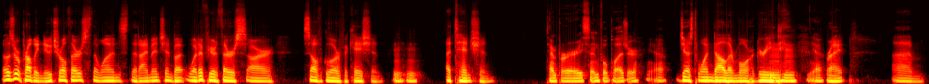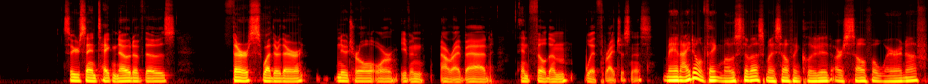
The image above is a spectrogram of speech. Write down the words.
those were probably neutral thirsts, the ones that I mentioned. But what if your thirsts are self glorification, hmm attention, Temporary sinful pleasure. Yeah. just one dollar more greed, Mhm. Yeah. right? Um, So you're saying take note of those thirsts, whether they're neutral or even outright bad, and fill them with righteousness. man, I don't think most of us, myself included, are self aware enough.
